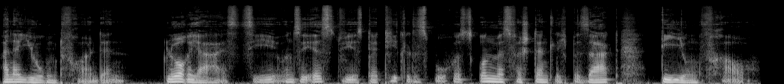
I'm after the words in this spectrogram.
einer Jugendfreundin. Gloria heißt sie, und sie ist, wie es der Titel des Buches unmissverständlich besagt, die Jungfrau.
